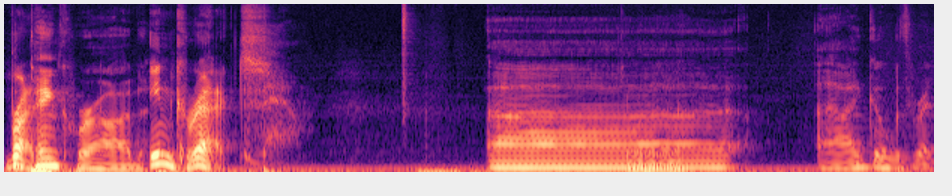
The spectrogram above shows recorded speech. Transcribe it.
The Right. pink rod. Incorrect. Uh, I'd go with Red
